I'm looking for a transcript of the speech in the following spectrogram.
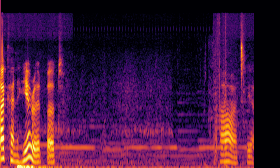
I can hear it, but. Ah, it's here.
